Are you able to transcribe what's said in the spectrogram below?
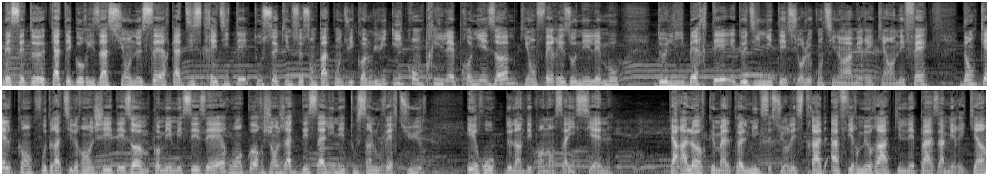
Mais cette catégorisation ne sert qu'à discréditer tous ceux qui ne se sont pas conduits comme lui, y compris les premiers hommes qui ont fait résonner les mots de liberté et de dignité sur le continent américain. En effet, dans quel camp faudra-t-il ranger des hommes comme Aimé Césaire ou encore Jean-Jacques Dessalines et Toussaint Louverture, héros de l'indépendance haïtienne? Car alors que Malcolm X sur l'estrade affirmera qu'il n'est pas américain,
